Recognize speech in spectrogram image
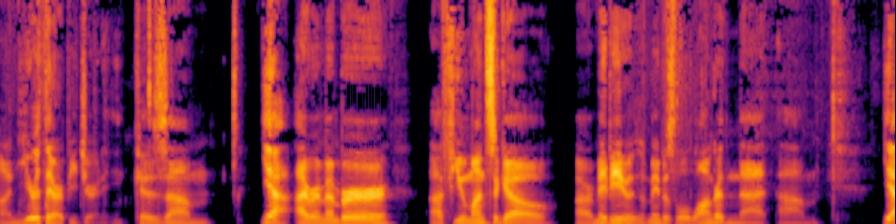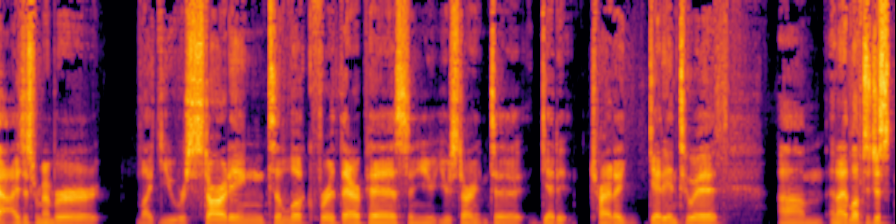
on your therapy journey cuz um yeah, I remember a few months ago, or maybe maybe it was a little longer than that. Um, yeah, I just remember like you were starting to look for a therapist, and you, you're starting to get it, try to get into it. Um, and I'd love to just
